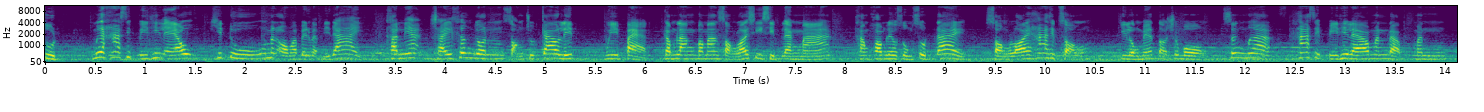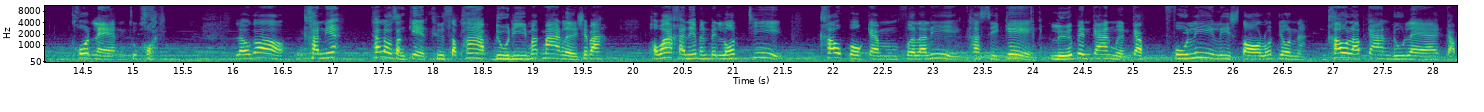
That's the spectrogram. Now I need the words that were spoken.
สุดๆ เมื่อ 50 ปีที่แล้ว คิดดูว่ามันออกมาเป็นแบบนี้ได้ คันนี้ใช้เครื่องยนต์ 2.9 ลิตร V8 กำลังประมาณ 240 แรงม้าทำความเร็วสูงสุดได้ 252 กิโลเมตรต่อชั่วโมง ซึ่งเมื่อ 50 ปีที่แล้วมันแบบมันโคตรแรงทุกคน แล้วก็คันนี้ถ้าเราสังเกตคือสภาพดูดีมากๆเลยใช่ปะเพราะว่าคันนี้มันเป็นรถที่ เข้าโปรแกรม Ferrari c l a s s i c e หรือเป็นการเหมือนกับ Fully Restore รถยนต์อะเข้ารับการดูแลกับ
